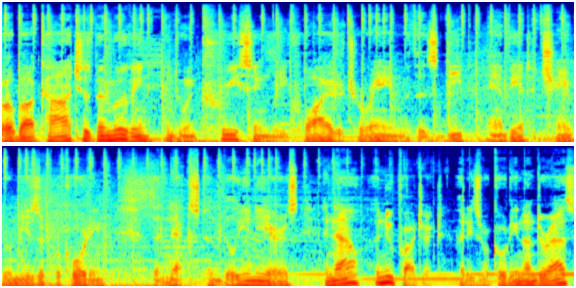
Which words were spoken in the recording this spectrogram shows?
Robot Koch has been moving into increasingly quieter terrain with his deep ambient chamber music recording, The Next Billion Years, and now a new project that he's recording under as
